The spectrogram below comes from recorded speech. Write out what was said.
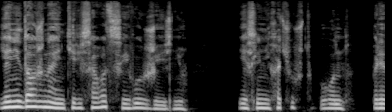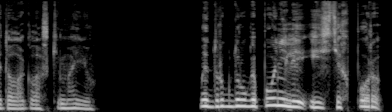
Я не должна интересоваться его жизнью, если не хочу, чтобы он предал огласке мою. Мы друг друга поняли и с тех пор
